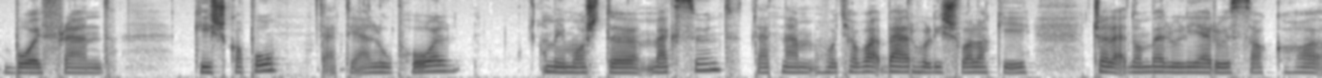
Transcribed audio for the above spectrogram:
boyfriend kiskapu, tehát ilyen loophole, ami most megszűnt, tehát nem, hogyha bárhol is valaki családon belüli erőszak ha,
